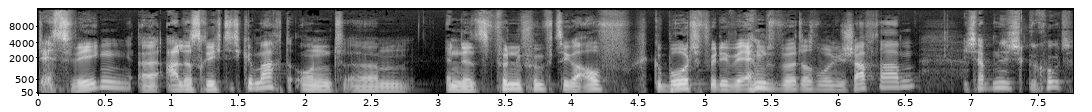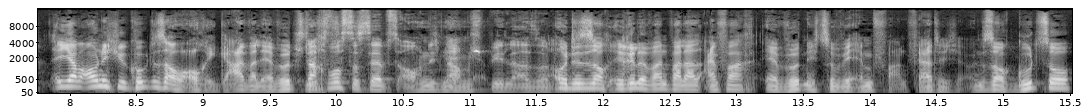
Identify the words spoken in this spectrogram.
Deswegen äh, alles richtig gemacht und ähm, in das 55er Aufgebot für die WM wird das wohl geschafft haben. Ich habe nicht geguckt. Ich habe auch nicht geguckt, ist aber auch egal, weil er wird Stach nicht- wusste es selbst auch nicht nach dem Spiel. Also und es ist auch irrelevant, weil er einfach, er wird nicht zur WM fahren. Fertig. Und das ist auch gut so.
